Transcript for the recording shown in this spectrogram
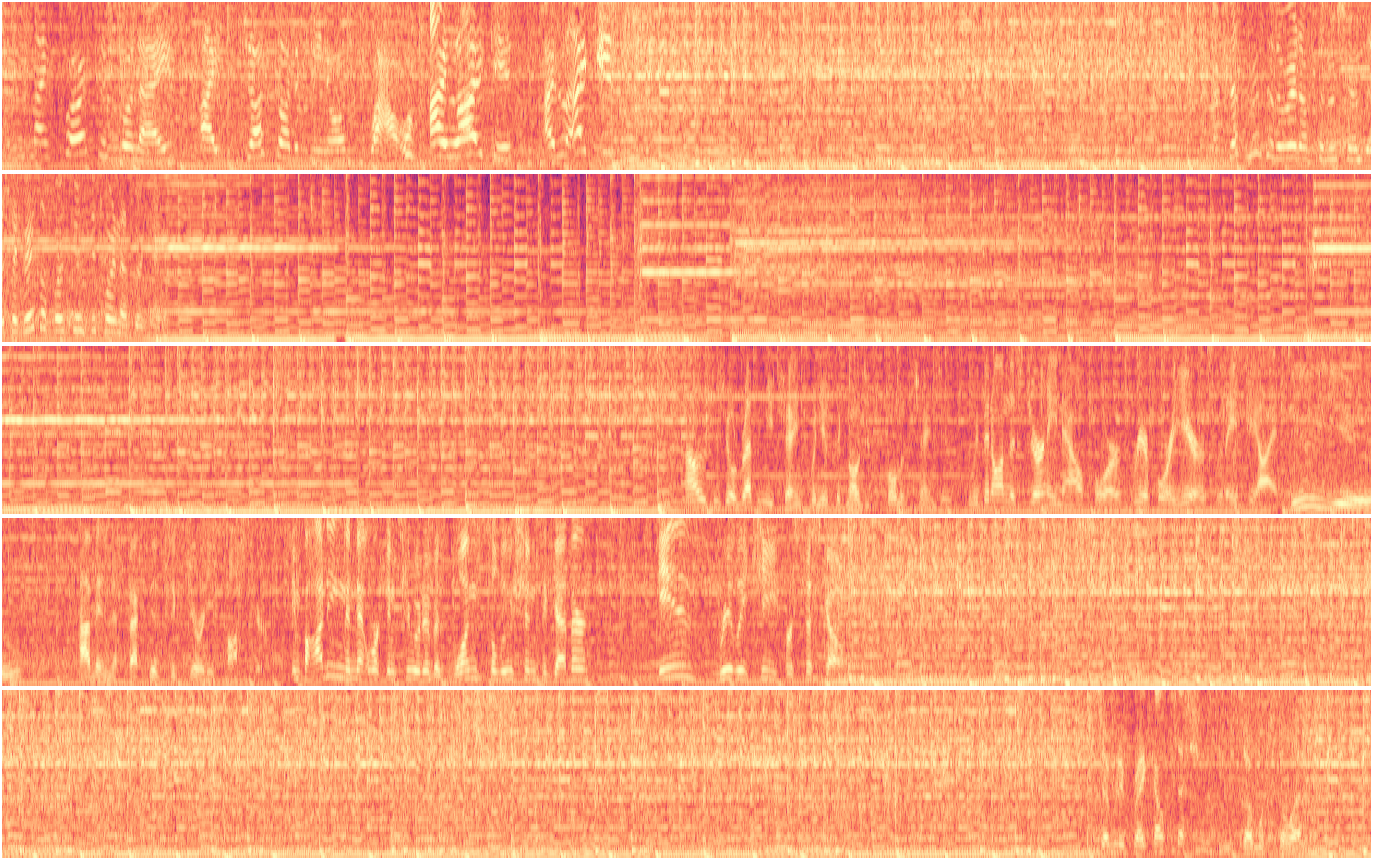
This is my first Cisco Live. I just saw the keynote. Wow, I like it. I like it. I'm just into the world of solutions. It's a great opportunity for networking. How does your revenue change when your technology performance changes? We've been on this journey now for three or four years with ACI. Do you have an effective security posture? Embodying the network intuitive as one solution together is really key for Cisco. Breakout sessions and there's so much to learn.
